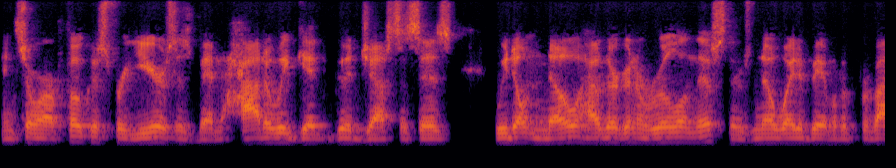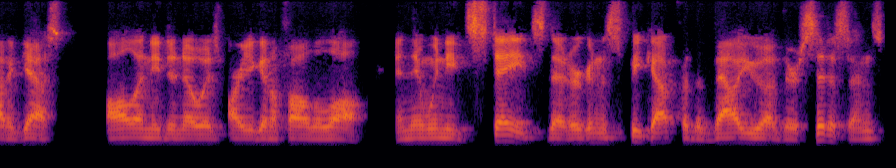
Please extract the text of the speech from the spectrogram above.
And so our focus for years has been how do we get good justices? We don't know how they're going to rule on this. There's no way to be able to provide a guess. All I need to know is, are you going to follow the law? And then we need states that are going to speak out for the value of their citizens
